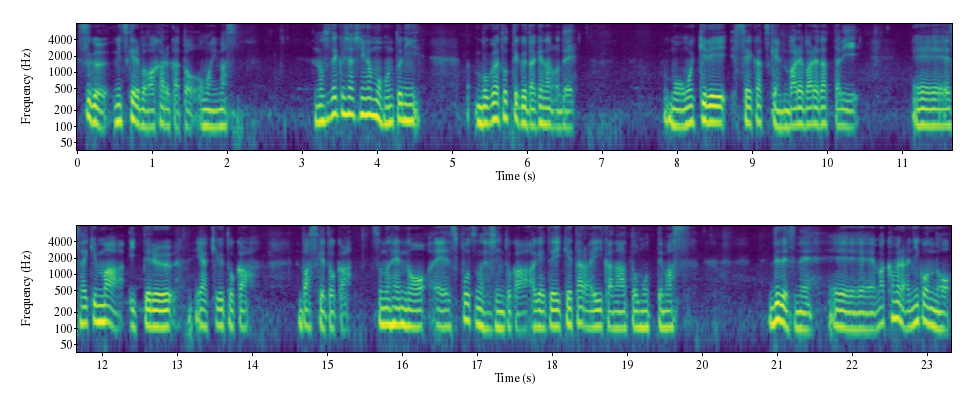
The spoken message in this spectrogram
すぐ見つければわかるかと思います。載せていく写真はもう本当に僕が撮っていくだけなので、もう思いっきり生活圏バレバレだったり、えー最近まあ行ってる野球とかバスケとかその辺の、えスポーツの写真とか上げていけたらいいかなと思ってますでですね、えーまあ、カメラニコンの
